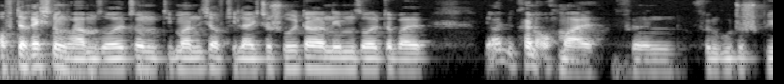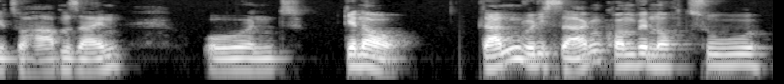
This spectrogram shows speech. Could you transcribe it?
auf der Rechnung haben sollte und die man nicht auf die leichte Schulter nehmen sollte, weil ja, die können auch mal für ein, für ein gutes Spiel zu haben sein. Und genau, dann würde ich sagen, kommen wir noch zu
